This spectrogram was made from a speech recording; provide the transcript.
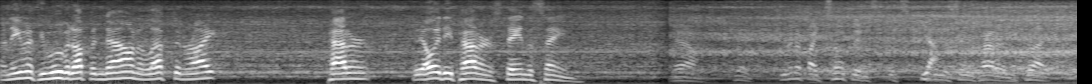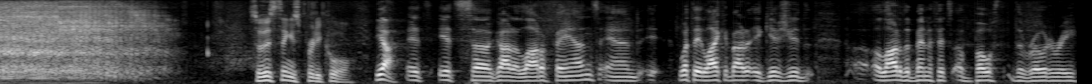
And even if you move it up and down and left and right, pattern, the LED pattern is staying the same. Yeah. Good. Even if I tilt it, it's, it's keeping Yeah. the same pattern. That's right. So this thing is pretty cool. Yeah, it's it's uh, got a lot of fans, and it, what they like about it, it gives you a lot of the benefits of both the rotary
